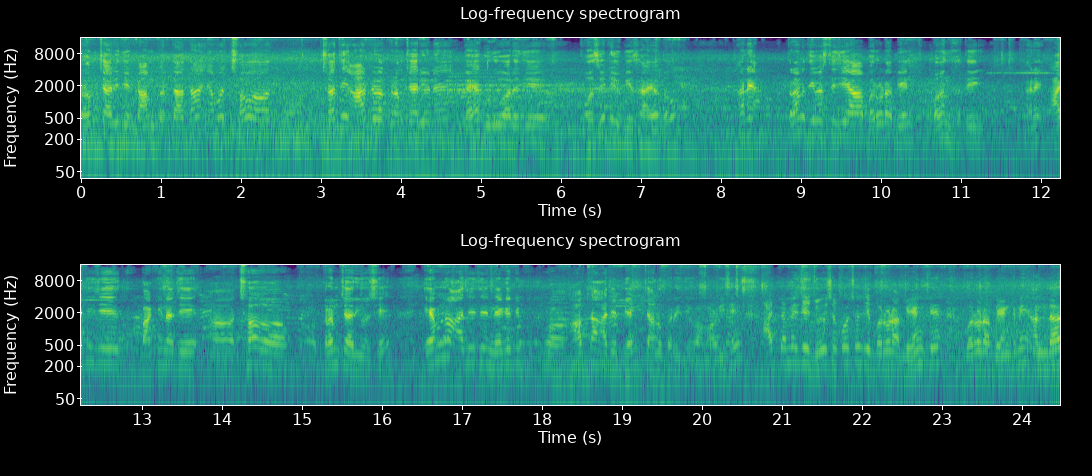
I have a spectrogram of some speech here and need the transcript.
કર્મચારી જે કામ કરતા હતા, એમાં છ છથી આઠ કર્મચારીઓને ગયા ગુરુવારે જે પોઝિટિવ કેસ આવ્યો હતો. અને ત્રણ દિવસથી જે આ બરોડા બેંક બંધ હતી અને આજે જે બાકીના જે છ કર્મચારીઓ છે, એમનો આજે જે નેગેટિવ આવતા આજે બેંક ચાલુ કરી દેવામાં આવી છે. આજ તમે જે જોઈ શકો છો જે બરોડા બેંક છે, બરોડા બેંકની અંદર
